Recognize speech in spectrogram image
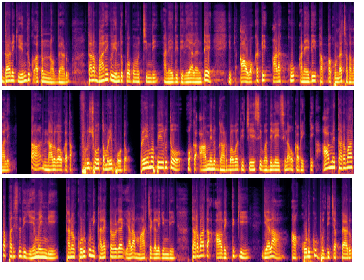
దానికి ఎందుకు అతను నవ్వాడు? తన భార్యకు ఎందుకు కోపం వచ్చింది అనేది తెలియాలంటే ఆ ఒకటి అడక్కు అనేది తప్పకుండా చదవాలి. ఆ నాలుగవ కథ పురుషోత్తముడి ఫోటో. ప్రేమ పేరుతో ఒక ఆమెను గర్భవతి చేసి వదిలేసిన ఒక వ్యక్తి. ఆమె తర్వాత పరిస్థితి ఏమైంది? తన కొడుకుని కలెక్టర్గా ఎలా మార్చగలిగింది? తర్వాత ఆ వ్యక్తికి ఎలా ఆ కొడుకు బుద్ధి చెప్పాడు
